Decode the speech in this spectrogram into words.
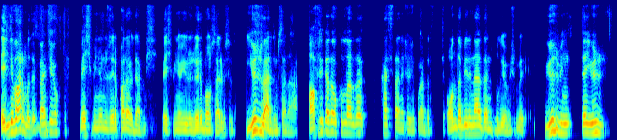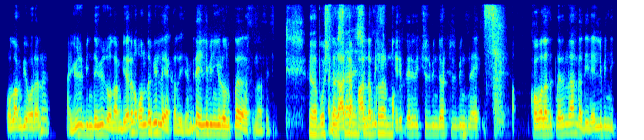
50 var mıdır? Bence yoktur. 5 milyon üzeri para ödenmiş. 5 milyon euro üzeri bonservis ödenmiş. 100 verdim sana abi. Afrika'da okullarda kaç tane çocuk vardır? Onda biri nereden buluyormuşum? 100 binde 100 olan bir oranı 100 binde 100 olan bir oranı onda birle yakalayacağım. Bir de 50 bin euroluklar arasından seçin. Ya boş hani ver. Zaten parlamış kadar... heriflerin 300 bin 400 bin kovaladıklarından da değil 50 binlik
